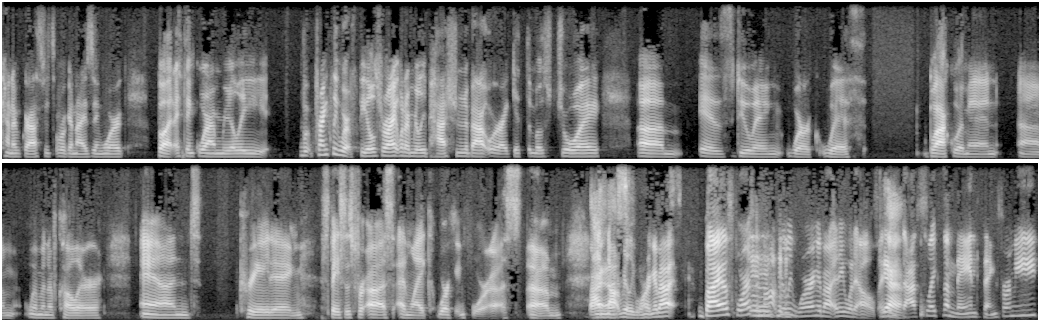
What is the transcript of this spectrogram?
kind of grassroots organizing work, but I think where I'm really, frankly, where it feels right, what I'm really passionate about, where I get the most joy, um, is doing work with Black women, um, women of color, and creating spaces for us and like working for us um and not really worrying about bios for us and not Mhm. really worrying about anyone else i Yeah. think that's like the main thing for me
